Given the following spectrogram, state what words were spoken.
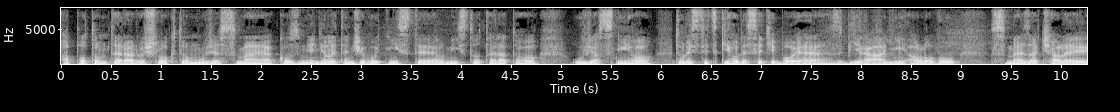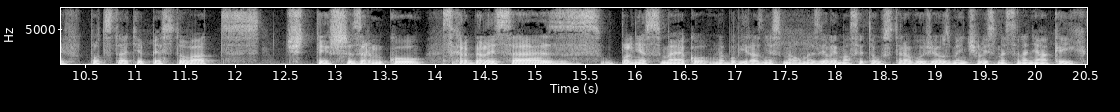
A potom teda došlo k tomu, že jsme jako změnili ten životní styl místo teda toho úžasného turistického desetiboje, sbírání a lovu. Jsme začali v podstatě pěstovat čtyř zrnku, schrbili se, z, úplně jsme jako, nebo výrazně jsme omezili masitou stravu, že jo, zmenšili jsme se na nějakých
